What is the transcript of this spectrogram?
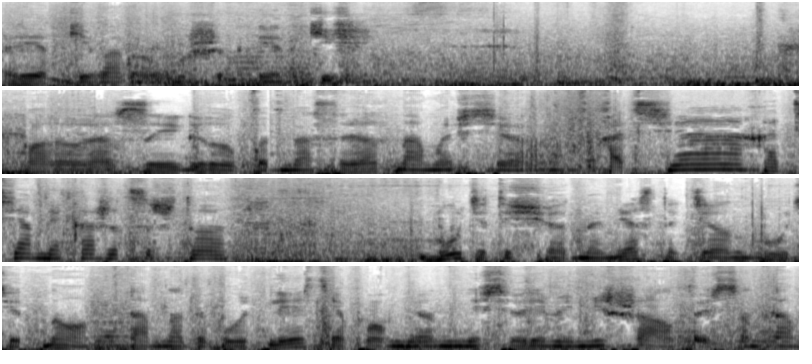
редкий воробушек, редкий. Пару раз за игру поднасрет нам и все. Хотя, хотя мне кажется, что будет еще одно место, где он будет. Но там надо будет лезть, я помню, он мне все время мешал. То есть он там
